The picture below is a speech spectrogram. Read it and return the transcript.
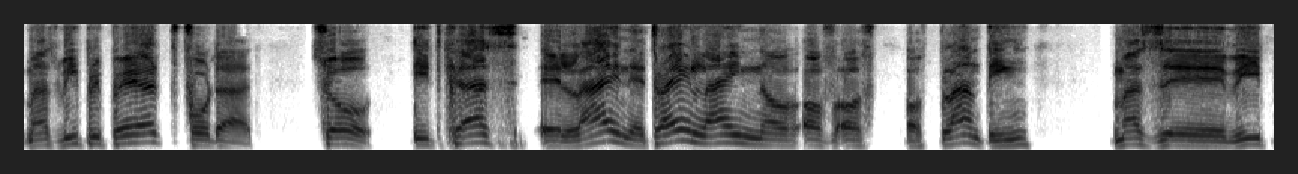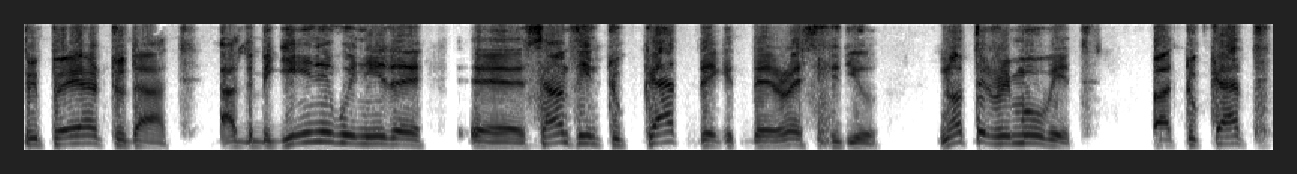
must be prepared for that. So it has a line, a train line of, of, of, of planting must uh, be prepared to that. At the beginning, we need a, uh, something to cut the, the residue, not to remove it, but to cut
